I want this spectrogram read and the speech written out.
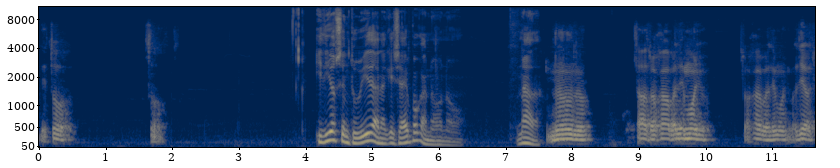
De todo. Todo. ¿Y Dios en tu vida en aquella época? No, no. Nada. No, no. Estaba trabajando para el demonio. Trabajaba para el demonio, para el diablo.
